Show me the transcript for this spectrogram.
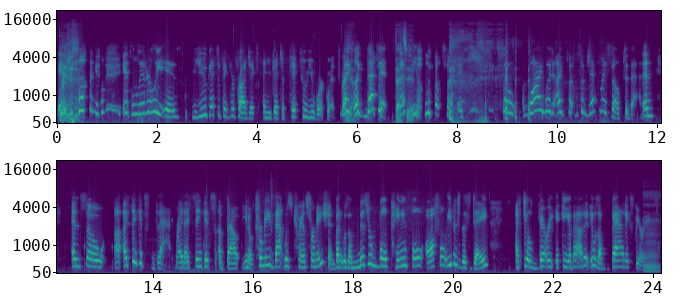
It's right. not, you know, it literally is you get to pick your projects and you get to pick who you work with, right? Yeah. Like that's it. That's, that's it. the only upside. so why would I put, subject myself to that? And and so uh, I think it's that, right? I think it's about, you know, for me, that was transformation, but it was a miserable, painful, awful, even to this day. I feel very icky about it. It was a bad experience. Mm.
